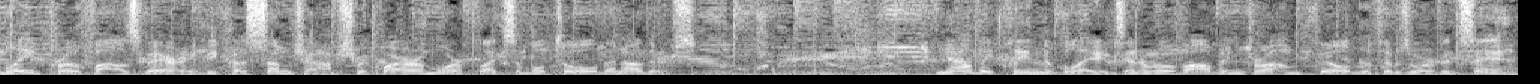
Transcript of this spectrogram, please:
Blade profiles vary because some jobs require a more flexible tool than others. Now they clean the blades in a revolving drum filled with absorbent sand.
